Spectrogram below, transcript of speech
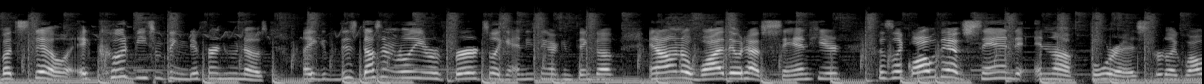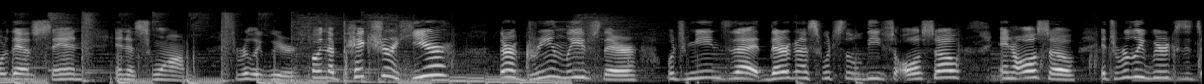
But still, it could be something different. Who knows? Like this doesn't really refer to like anything I can think of, and I don't know why they would have sand here. Cause like, why would they have sand in a forest, or like, why would they have sand in a swamp? It's really weird. So in the picture here, there are green leaves there, which means that they're gonna switch the leaves also. And also, it's really weird because it's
